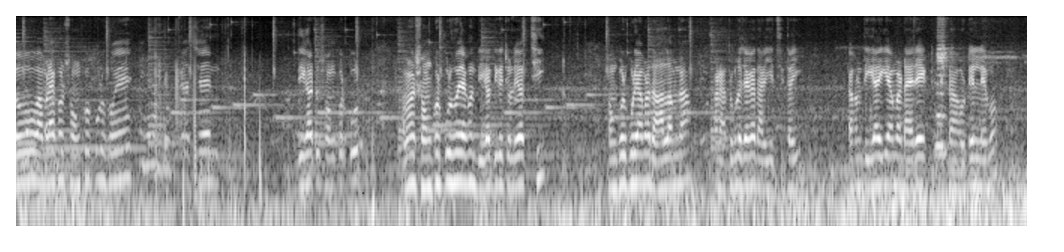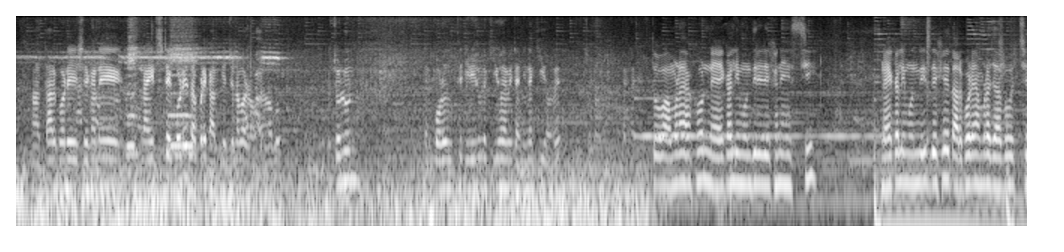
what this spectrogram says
তো আমরা এখন শঙ্করপুর হয়ে পাচ্ছেন দীঘা টু শঙ্করপুর। আমরা শঙ্করপুর হয়ে এখন দীঘার দিকে চলে যাচ্ছি। শঙ্করপুরে আমরা দাঁড়ালাম না, কারণ এতগুলো জায়গায় দাঁড়িয়েছি তাই। এখন দীঘায় গিয়ে আমরা ডাইরেক্ট একটা হোটেল নেব, আর তারপরে সেখানে নাইট স্টে করে তারপরে কালকের জন্য আবার রওনা হব। তো চলুন পরবর্তী জিনিসগুলো কী হয় আমি জানি না কী হবে। তো আমরা এখন ন্যায়কালী মন্দিরের এখানে এসেছি। ন্যায়কালী মন্দির দেখে তারপরে আমরা যাব হচ্ছে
